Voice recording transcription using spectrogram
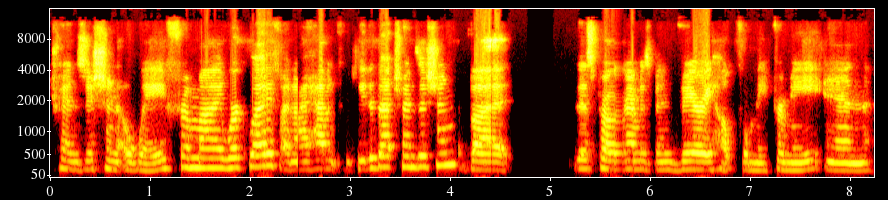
transition away from my work life and I haven't completed that transition, but this program has been very helpful me, for me in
